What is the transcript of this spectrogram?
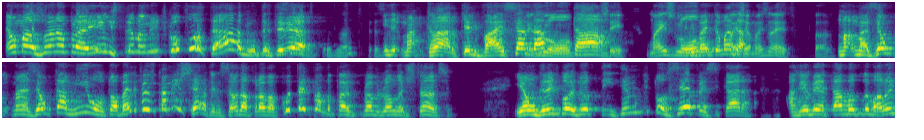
É uma zona para ele extremamente confortável, tá entendendo? Exato, exato, exato. Mas, claro que ele vai se mais adaptar. Longo, sim, mais longo, mas é mais lento. Claro. Mas, é o, mas é o caminho, o Autobel fez o caminho certo, ele saiu da prova curta e para a prova de longa distância. E é um grande corredor, e temos que torcer para esse cara arrebentar a boca do balão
